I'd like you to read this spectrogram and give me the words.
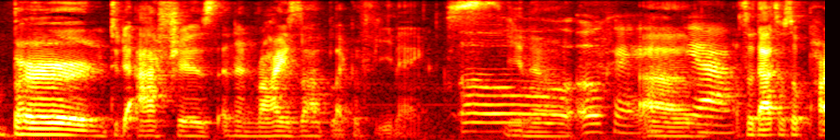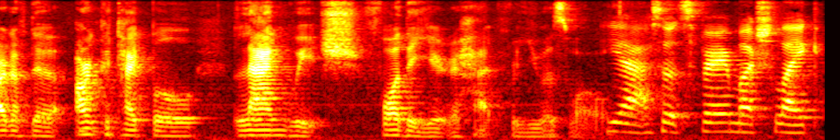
burned to the ashes and then rise up like a phoenix Oh, you know okay. um, yeah. So that's also part of the archetypal language for the year ahead for you as well. Yeah, so it's very much like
